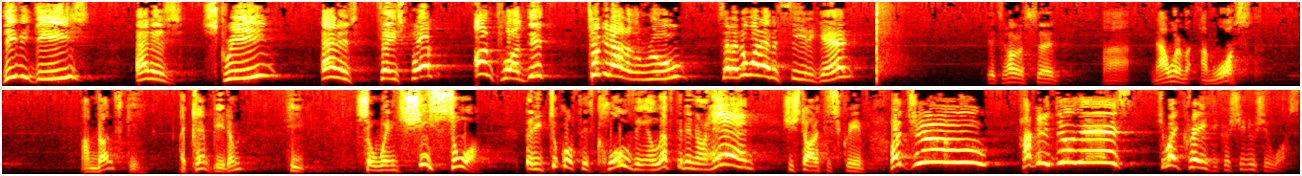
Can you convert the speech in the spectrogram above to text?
DVDs and his screen and his Facebook, unplugged it, took it out of the room, said, I don't want to ever see it again. Yitzhara said, uh, now what am I? I'm lost. I'm Dunsky. I can't beat him. He, so when she saw that he took off his clothing and left it in her hand, she started to scream, a Jew! How can he do this? She went crazy because she knew she lost.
